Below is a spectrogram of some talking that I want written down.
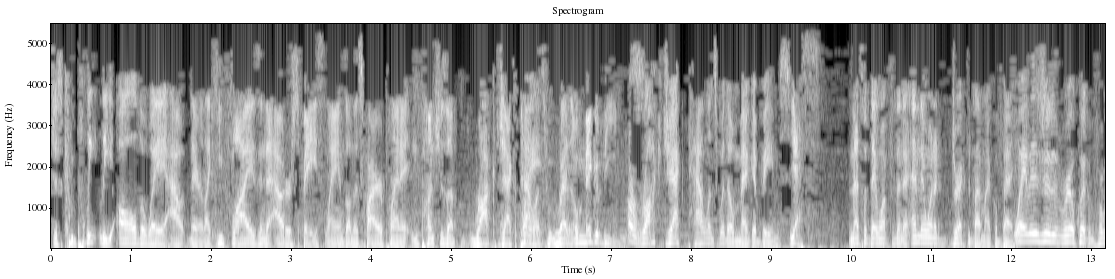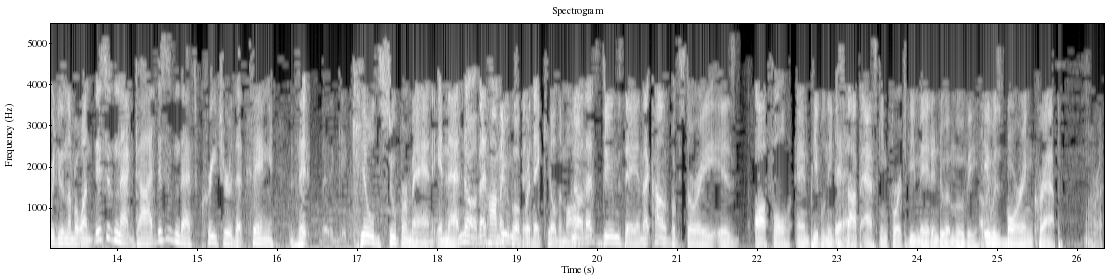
just completely all the way out there. Like he flies into outer space, lands on this fire planet, and punches up Rock Jack Palance, who has Omega beams. A rock Jack Palance with omega beams. Yes. And that's what they want for the ne- and they want it directed by Michael Bay. Wait, this is real quick before we do number one. This isn't that god. This isn't that creature, that thing that uh, killed Superman in that no, that's comic book Doomsday. where they killed him off. No, that's Doomsday, and that comic book story is awful, and people need to Yeah. stop asking for it to be made into a movie. It was boring crap. All right.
